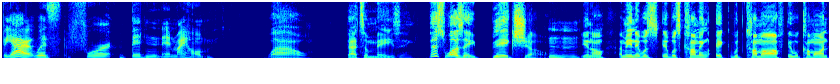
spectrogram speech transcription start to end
but yeah, it was forbidden in my home. Wow, that's amazing. This was a big show. Mhm. You know, I mean, it was it was coming. It would come off. It would come on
